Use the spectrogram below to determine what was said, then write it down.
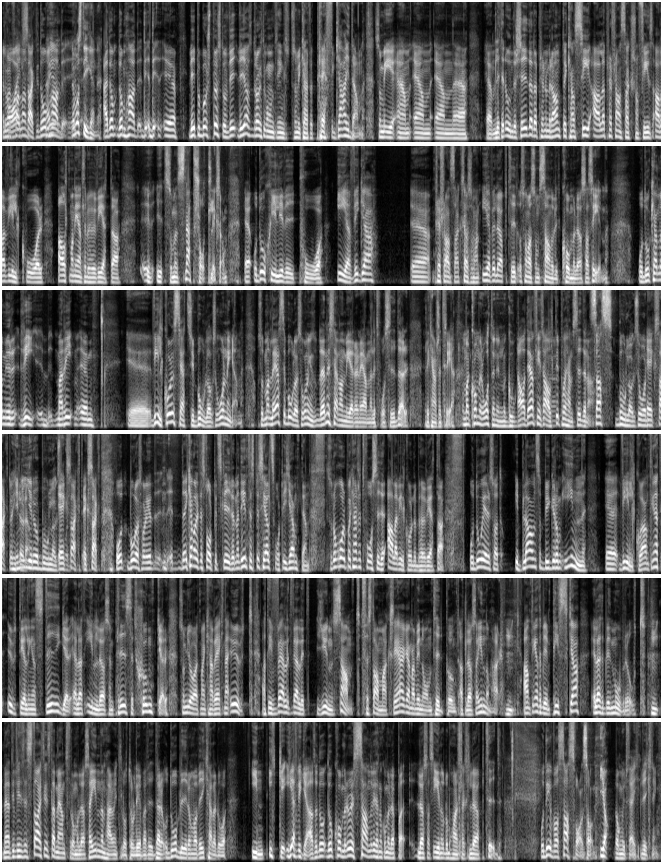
Eller var Mm. Ja, fallande? exakt. De Nej, hade- Den var stigande. Nej, de, de hade, de, de, eh, vi på Börsplus då, vi, vi har dragit igång någonting som vi kallar för Pref-guiden, som är en, en, en, eh, en liten undersida där prenumeranter kan se alla preferensaktier som finns, alla villkor, allt man egentligen behöver veta i, som en snapshot. Liksom. Eh, och då skiljer vi på eviga eh, preferensaktier som alltså har en evig löptid och sådana som sannolikt kommer lösas in. Och då kan de ju... Ri, man, ri, eh, eh, villkoren sätts i bolagsordningen. Så man läser bolagsordningen, den är sällan mer än en eller två sidor, eller kanske tre. Och man kommer åt den genom att googla. Ja, den finns alltid på hemsidorna. SAS bolagsordning. Exakt. Eniro bolagsordning. Exakt, exakt. Och bolagsordningen, den kan vara lite stolpigt skriven, men det är inte speciellt svårt egentligen. Så då har du på kanske två sidor alla villkor du behöver veta. Och då är det så att ibland så bygger de in eh, villkor, antingen att utdelningen stiger eller att inlösenpriset sjunker, som gör att man kan räkna ut att det är väldigt, väldigt gynnsamt för stamaktieägarna vid någon tidpunkt att lösa in de här. Antingen att det blir en piska eller att det blir en morot. Men att det finns ett starkt incitament för dem att lösa in de här och inte låta dem leva vidare. Och då blir de vad vi kallar då in, icke-eviga. Alltså då, då, kommer, då är det sannolikt att de kommer löpa, lösas in och de har en slags löptid. Och det var SAS var en sån Ja. lång utvikning.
